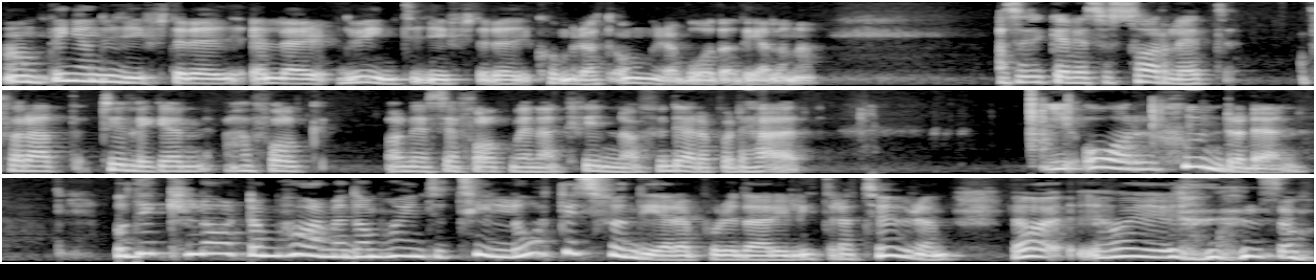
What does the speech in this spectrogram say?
Antingen du gifter dig eller du inte gifter dig kommer du att ångra båda delarna. Alltså jag tycker det är så sorgligt för att tydligen har folk, och när jag säger folk menar kvinnor, funderat på det här i århundraden. Och det är klart de har, men de har inte tillåtits fundera på det där i litteraturen. Jag, jag har ju, som,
